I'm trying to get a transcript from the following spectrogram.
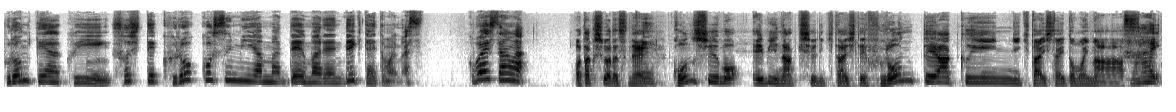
フロンテアクイーン、そしてクロコスミヤまで生まれんでいきたいと思います。小林さんは？私はですねええ。今週も海老名騎手に期待してフロンテアクイーンに期待したいと思います。はい。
